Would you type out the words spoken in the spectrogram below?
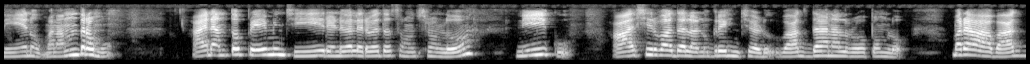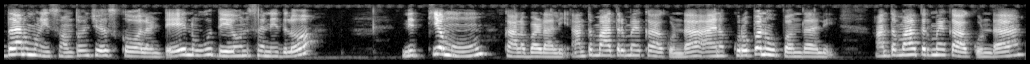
నేను మనందరము. ఆయన ఎంతో ప్రేమించి రెండు వేల ఇరవై సంవత్సరంలో నీకు ఆశీర్వాదాలు అనుగ్రహించాడు వాగ్దానాల రూపంలో. మరి ఆ వాగ్దానము నీ సొంతం చేసుకోవాలంటే నువ్వు దేవుని సన్నిధిలో నిత్యము కనబడాలి. అంత మాత్రమే కాకుండా ఆయన కృప నువ్వు పొందాలి. అంత మాత్రమే కాకుండా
